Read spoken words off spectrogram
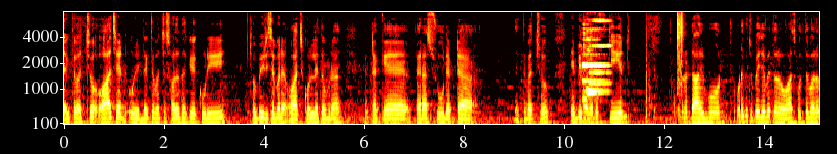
দেখতে পাচ্ছ ওয়াচ অ্যান্ড উইন। দেখতে পাচ্ছ সতেরো থেকে কুড়ি চব্বিশ ডিসেম্বরে ওয়াচ করলে তোমরা একটা প্যারাশুট একটা দেখতে পাচ্ছ, এমবি স্কিন ডায়মন্ড, অনেক কিছু পেয়ে যাবে, তোমরা ওয়াচ করতে পারো।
